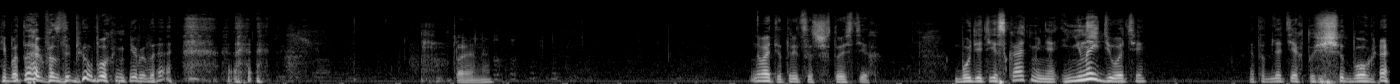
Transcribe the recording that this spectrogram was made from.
Ибо так возлюбил Бог мир, да? Правильно. Давайте 36 стих. Будете искать меня и не найдете. Это для тех, кто ищет Бога.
